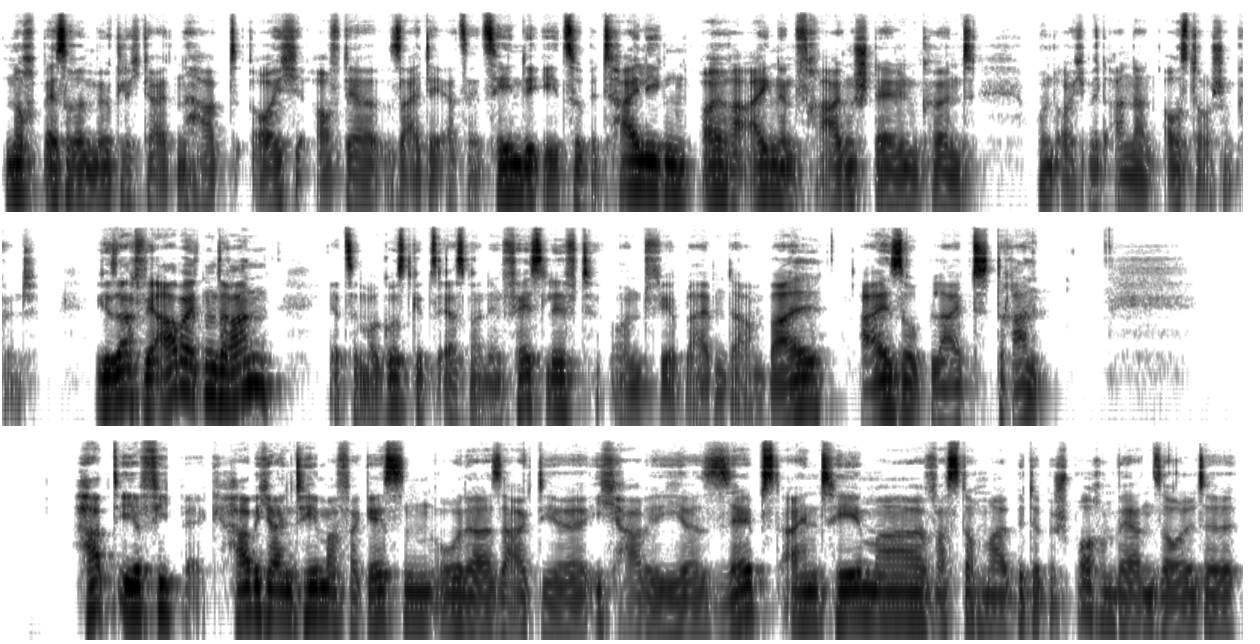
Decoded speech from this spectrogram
noch bessere Möglichkeiten habt, euch auf der Seite rz10.de zu beteiligen, eure eigenen Fragen stellen könnt und euch mit anderen austauschen könnt. Wie gesagt, wir arbeiten dran. Jetzt im August gibt es erstmal den Facelift und wir bleiben da am Ball. Also bleibt dran. Habt ihr Feedback? Habe ich ein Thema vergessen oder sagt ihr, ich habe hier selbst ein Thema, was doch mal bitte besprochen werden sollte?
